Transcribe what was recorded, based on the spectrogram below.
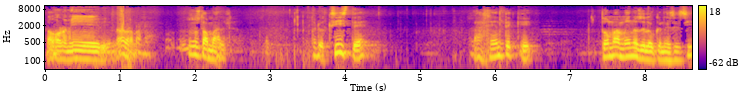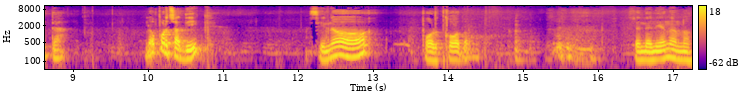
no dormir. no, no, no, no. Eso está mal. Pero existe la gente que toma menos de lo que necesita, no por sadik, sino por codo. ¿Está entendiendo o no?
